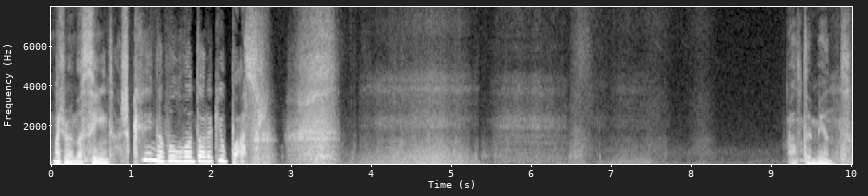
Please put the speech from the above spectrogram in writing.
Mas mesmo assim, acho que ainda vou levantar aqui o pássaro. Altamente.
